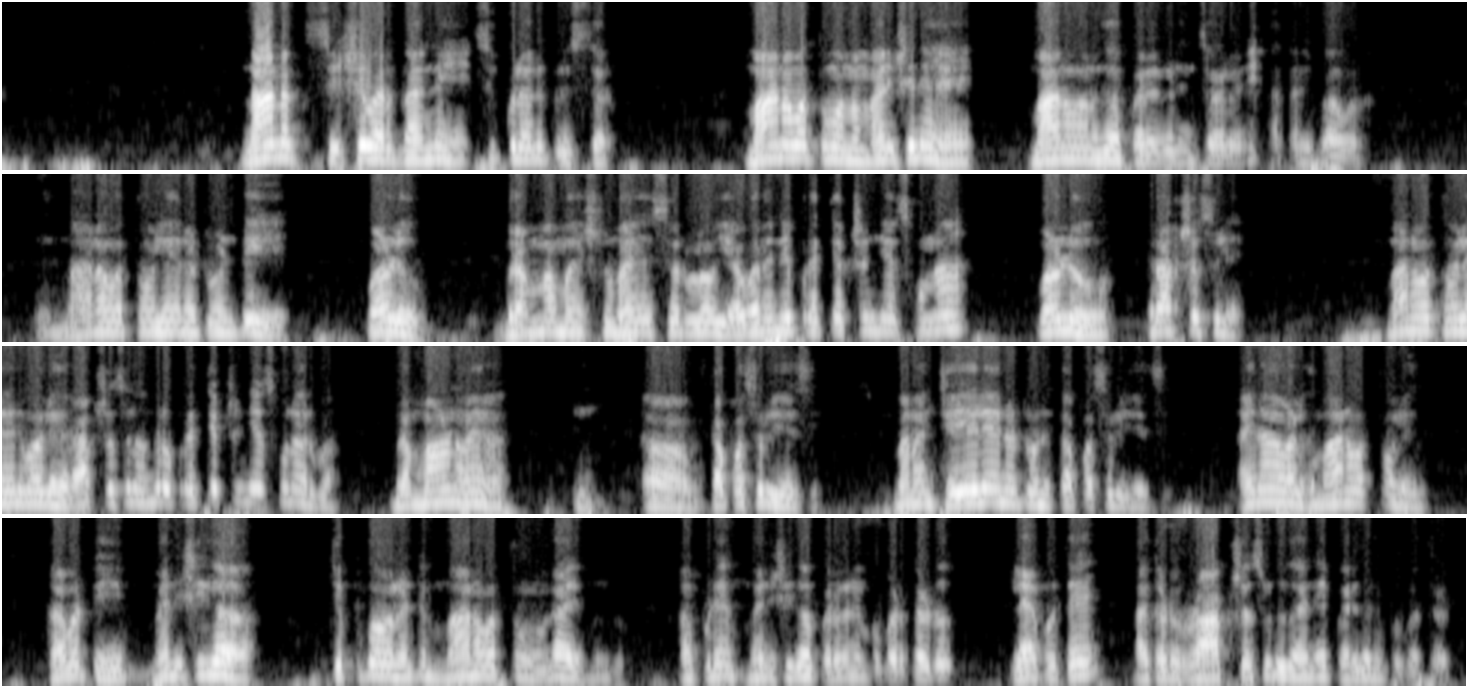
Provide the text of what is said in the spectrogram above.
నానక్ శిష్యవర్గాన్ని సిక్కులని పిలుస్తారు. మానవత్వం ఉన్న మనిషినే మానవునిగా పరిగణించాలని అతని భావన. మానవత్వం లేనటువంటి వాళ్ళు బ్రహ్మ విష్ణు మహేశ్వరులో ఎవరిని ప్రత్యక్షం చేసుకున్నా వాళ్ళు రాక్షసులే. మానవత్వం లేని వాళ్ళు రాక్షసులు అందరూ ప్రత్యక్షం చేసుకున్నారు బా. బ్రహ్మాండమైన తపస్సులు చేసి మనం చేయలేనటువంటి తపస్సులు చేసి. అయినా వాళ్ళకి మానవత్వం లేదు. కాబట్టి మనిషిగా చెప్పుకోవాలంటే మానవత్వం ఉండాలి ముందు. అప్పుడే మనిషిగా పరిగణింపబడతాడు లేకపోతే అతడు రాక్షసుడుగానే పరిగణింపబడతాడు.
